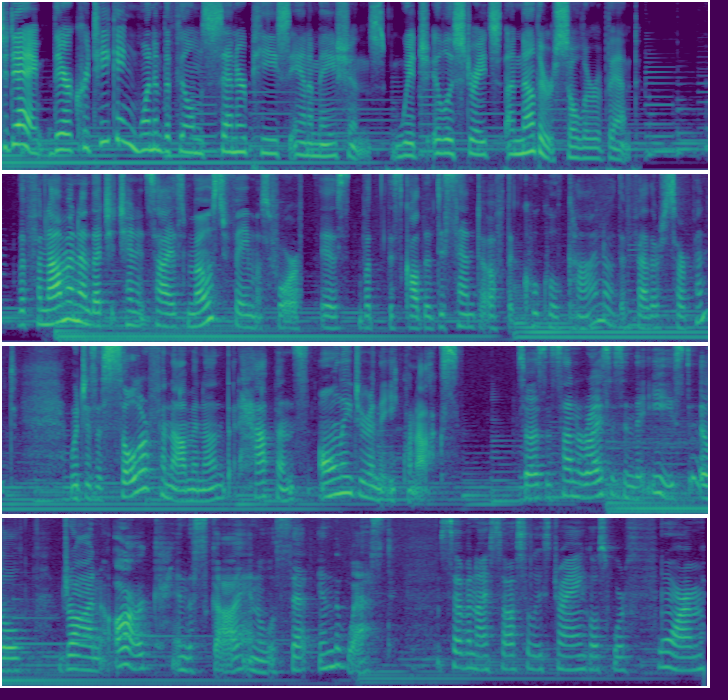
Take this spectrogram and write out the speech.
Today, they're critiquing one of the film's centerpiece animations, which illustrates another solar event. The phenomenon that Chichen Itza is most famous for is what is called the descent of the Kukulkan, or the feather serpent, which is a solar phenomenon that happens only during the equinox. So as the sun rises in the east, it'll draw an arc in the sky and it will set in the west seven isosceles triangles will form,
